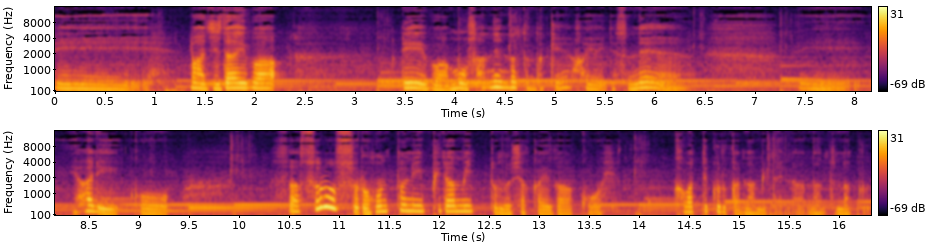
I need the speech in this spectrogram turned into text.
えー、まあ時代は令和もう3年になったんだっけ？早いですね。えー、やはりこうさあそろそろ本当にピラミッドの社会がこう変わってくるかなみたいななんとなく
